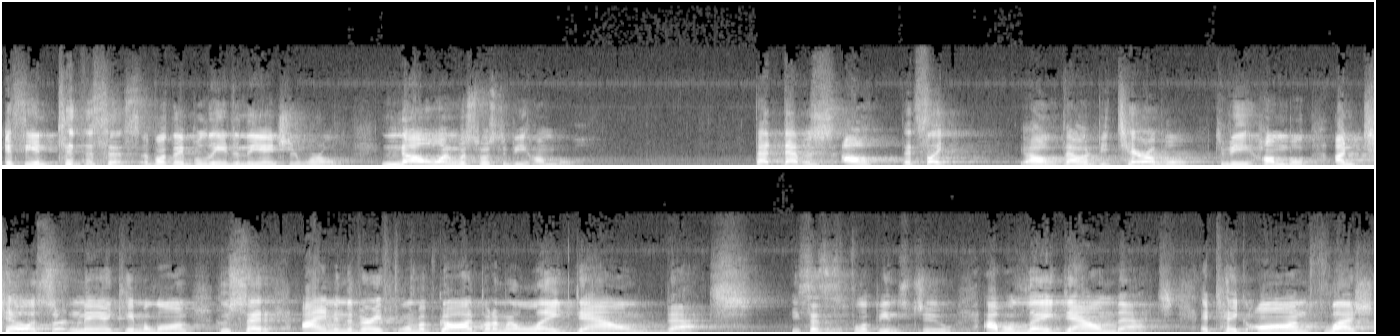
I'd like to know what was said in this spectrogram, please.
it's the antithesis of what they believed in the ancient world. No one was supposed to be humble. That, that was, oh, that's like Oh, that would be terrible to be humbled until a certain man came along who said, I am in the very form of God, but I'm going to lay down that. He says this in Philippians 2. I will lay down that and take on flesh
